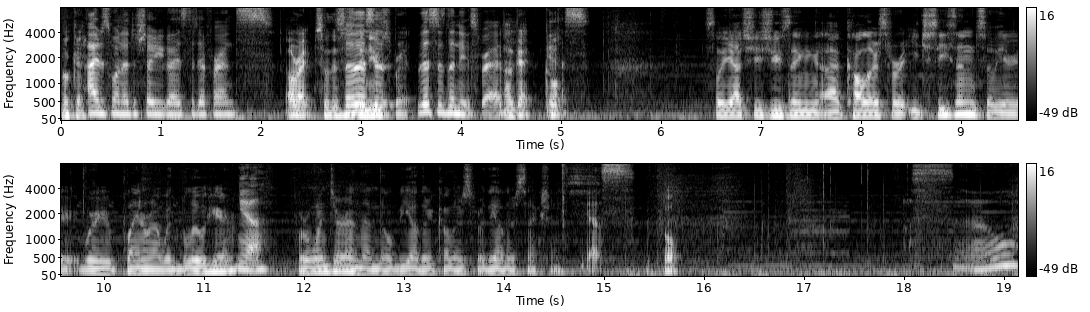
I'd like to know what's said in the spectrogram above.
okay. I just wanted to show you guys the difference. All right. So this So is the new is spread. this is the new spread. Okay, cool. Yes. So yeah, she's using uh, colors for each season. So we're we're playing around with blue here Yeah. for winter, and then there'll be other colors for the other sections. Yes. Cool. So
